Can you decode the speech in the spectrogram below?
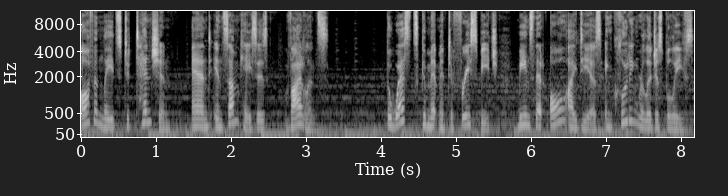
often leads to tension and, in some cases, violence. The West's commitment to free speech means that all ideas, including religious beliefs,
